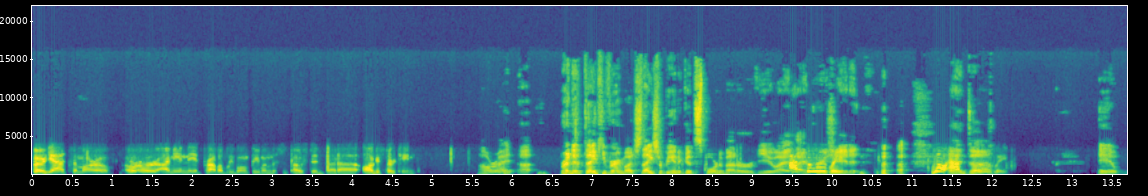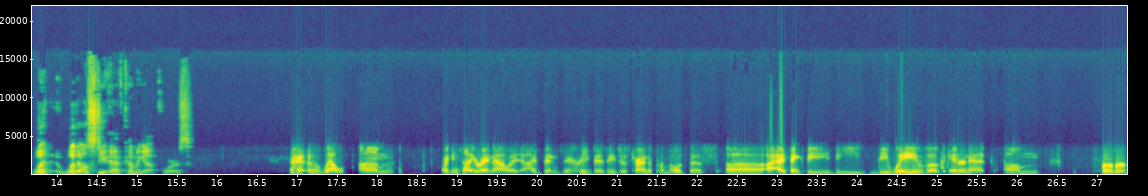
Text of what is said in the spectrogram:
so yeah, tomorrow, or, or I mean, it probably won't be when this is posted, but uh, August thirteenth. All right, uh, Brendan. Thank you very much. Thanks for being a good sport about our review. I, I appreciate it. No, uh, absolutely. And what what else do you have coming up for us? well, um, I can tell you right now, I, I've been very busy just trying to promote this. Uh, I, I think the the the wave of internet um, fervor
